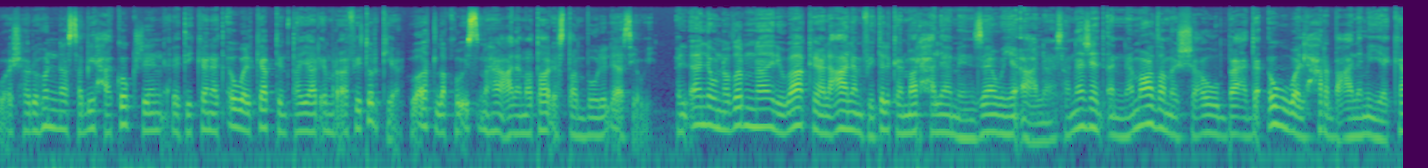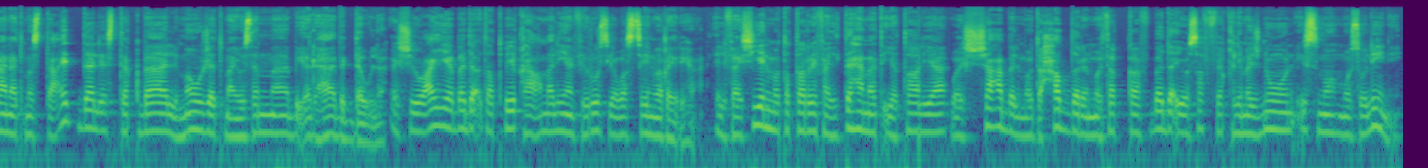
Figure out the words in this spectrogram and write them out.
وأشهرهن صبيحة كوكجين التي كانت أول كابتن طيار امرأة في تركيا وأطلقوا اسمها على مطار إسطنبول الآسيوي. الآن لو نظرنا لواقع العالم في تلك المرحلة من زاوية أعلى سنجد أن معظم الشعوب بعد أول حرب عالمية كانت مستعدة لاستقبال موجة ما يسمى بإرهاب الدولة. الشيوعية بدأ تطبيقها عمليا في روسيا والصين وغيرها. الفاشية المتطرفة التهمت إيطاليا والشعب المتحضر المثقف بدأ يصفق لمجنون اسمه موسوليني.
